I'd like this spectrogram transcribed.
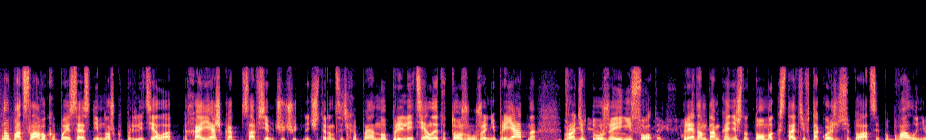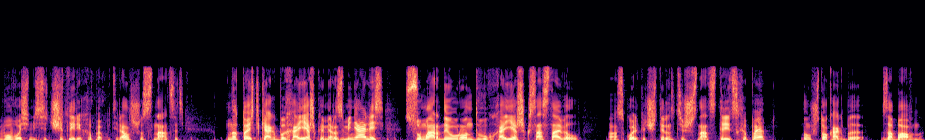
Ну, под славу КПСС немножко прилетела хаешка, совсем чуть-чуть на 14 хп, но прилетело это тоже уже неприятно, вроде бы уже и не сотый. При этом там, конечно, Тома, кстати, в такой же ситуации побывал, у него 84 хп, потерял 16. Ну, то есть, как бы хаешками разменялись. Суммарный урон двух хаешек составил а, сколько? 14, 16, 30 хп. Ну, что как бы забавно.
